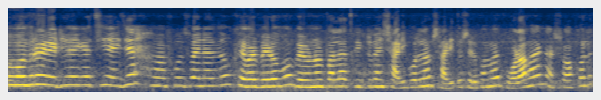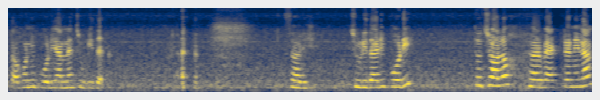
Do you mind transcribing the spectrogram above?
বন্ধুরা রেডি হয়ে গেছি, এই যে আমার ফুল ফাইনাল লুক এবার বেরোবো। বেরোনোর পালা আজকে একটুখানি শাড়ি পরলাম, শাড়ি তো সেরকমভাবে পরা হয় না, শখ হলে তখনই পরি, আর না চুড়িদার। সরি চুড়িদারই পরি। তো চলো, এবার ব্যাগটা নিলাম,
